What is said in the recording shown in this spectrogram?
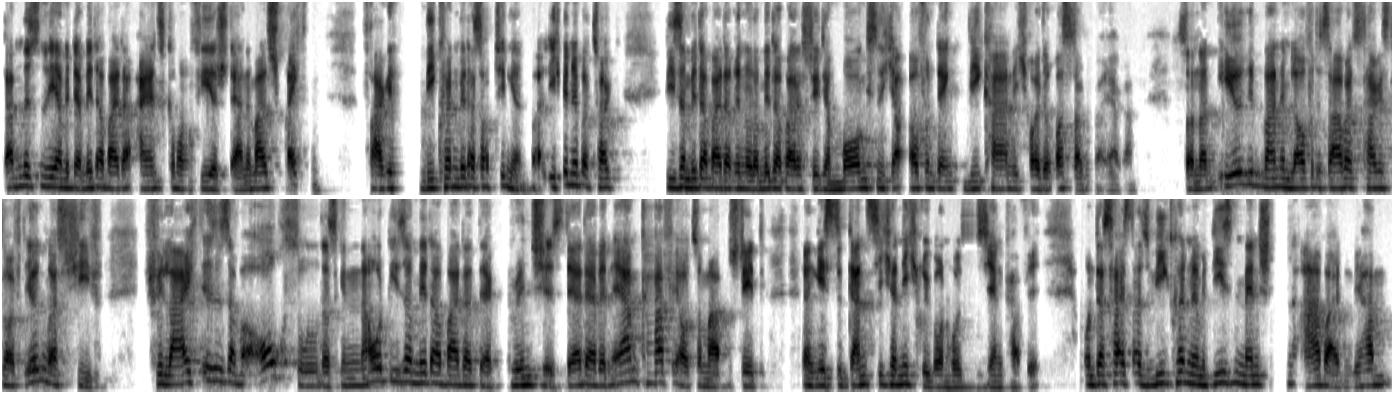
dann müssen wir ja mit der Mitarbeiter 1,4 Sterne mal sprechen. Frage, wie können wir das optimieren? Weil ich bin überzeugt, dieser Mitarbeiterin oder Mitarbeiter steht ja morgens nicht auf und denkt, wie kann ich heute Rostock verärgern? Sondern irgendwann im Laufe des Arbeitstages läuft irgendwas schief. Vielleicht ist es aber auch so, dass genau dieser Mitarbeiter der Grinch ist, der, der, wenn er am Kaffeeautomaten steht, dann gehst du ganz sicher nicht rüber und holst dir einen Kaffee. Und das heißt also, wie können wir mit diesen Menschen arbeiten? Wir haben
